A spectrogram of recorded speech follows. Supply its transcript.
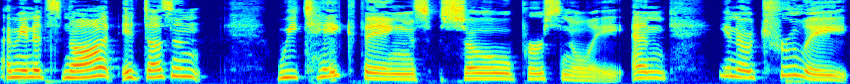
I mean it's not it doesn't we take things so personally and you know truly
